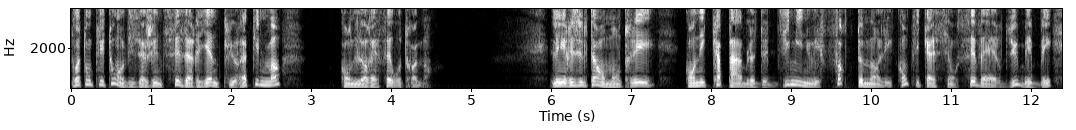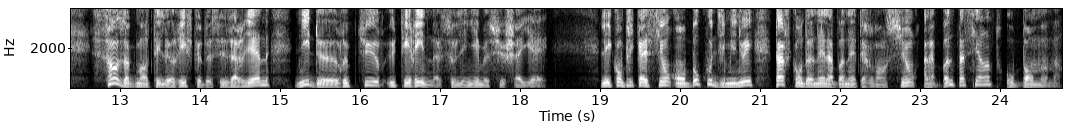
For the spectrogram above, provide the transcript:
doit-on plutôt envisager une césarienne plus rapidement qu'on ne l'aurait fait autrement? Les résultats ont montré qu'on est capable de diminuer fortement les complications sévères du bébé sans augmenter le risque de césarienne ni de rupture utérine, a souligné M. Chaillet les complications ont beaucoup diminué parce qu'on donnait la bonne intervention à la bonne patiente au bon moment.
